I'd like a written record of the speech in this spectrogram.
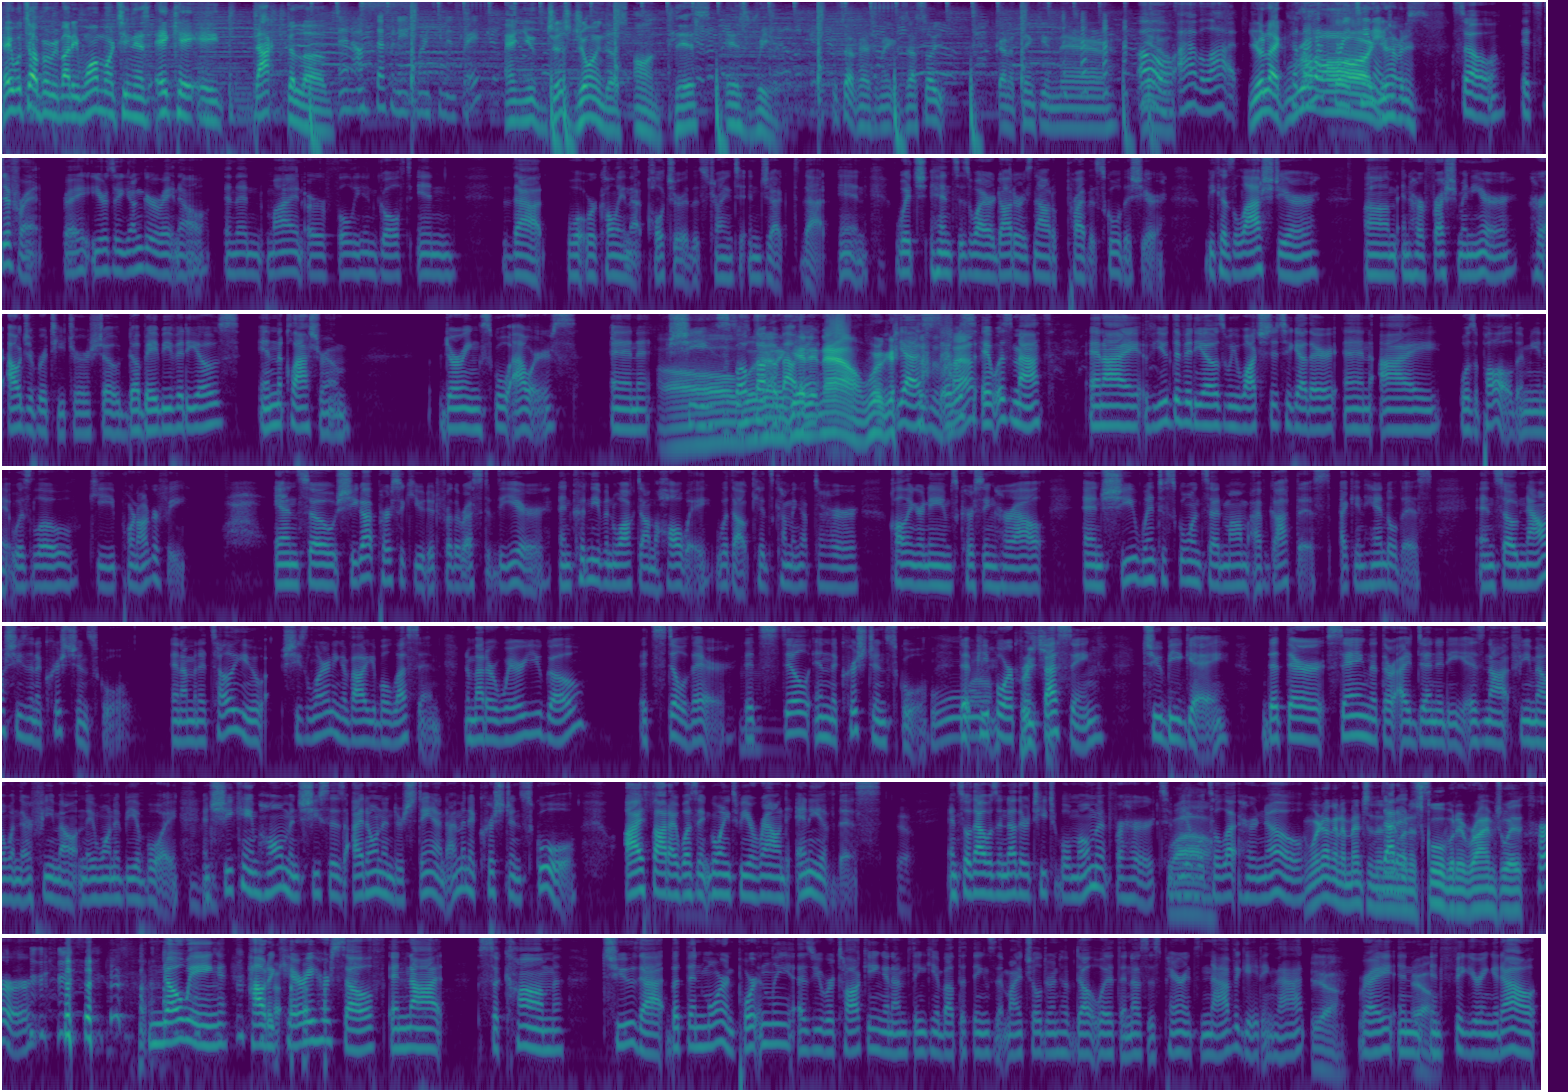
Hey, what's up, everybody? Juan Martinez, aka Dr. Love, And I'm Stephanie Martinez, right? and you've just joined us on This Is Real. What's up, Pastor Makers? I saw you kind of thinking there. you Oh, know. I have a lot. You're like, Because I have roar. three You teenagers. haven't. So it's different, right? Yours are younger right now. And then mine are fully engulfed in that, what we're calling that culture that's trying to inject that in, which hence is why our daughter is now at a private school this year. Because last year, um, in her freshman year, her algebra teacher showed the baby videos in the classroom during school hours. And she Oh, spoke we're up about get it. it now. We're gonna. Yes, it was it was math, and I viewed the videos. We watched it together, and I was appalled. I mean, it was low key pornography. And so she got persecuted for the rest of the year and couldn't even walk down the hallway without kids coming up to her, calling her names, cursing her out. And she went to school and said, Mom, I've got this. I can handle this. And so now she's in a Christian school. And I'm going to tell you, she's learning a valuable lesson. No matter where you go, it's still there. It's mm. still in the Christian school that people are Preach it. professing to be gay, that they're saying that their identity is not female when they're female and they want to be a boy. And mm-hmm. she came home and she says, I don't understand. I'm in a Christian school. I thought I wasn't going to be around any of this. Yeah. And so that was another teachable moment for her to be able to let her know We're not gonna mention the name of the school, but it rhymes with. her knowing how to carry herself and not succumb to that. But then, more importantly, as you were talking, and I'm thinking about the things that my children have dealt with, and us as parents navigating that, Yeah. right, and Yeah. and figuring it out,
